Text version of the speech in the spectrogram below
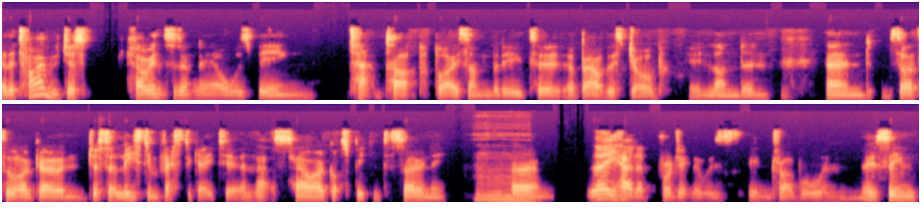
At the time, just coincidentally, I was being tapped up by somebody to about this job in London. And so I thought I'd go and just at least investigate it. And that's how I got speaking to Sony. Mm. Um, they had a project that was in trouble, and it seemed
